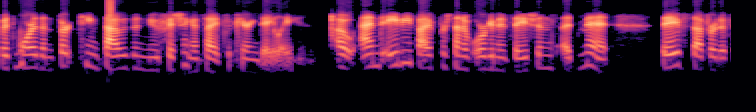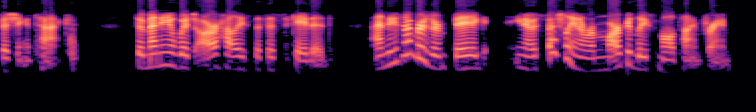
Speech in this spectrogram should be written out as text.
with more than 13,000 new phishing sites appearing daily. Oh, and 85% of organizations admit they've suffered a phishing attack. So many of which are highly sophisticated. And these numbers are big, you know, especially in a remarkably small time frame.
